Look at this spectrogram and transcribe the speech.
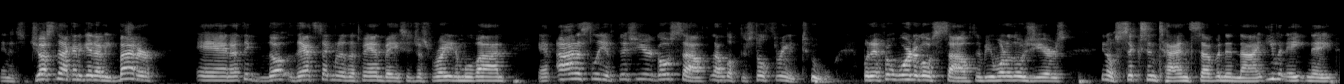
and it's just not going to get any better. And I think th- that segment of the fan base is just ready to move on. And honestly, if this year goes south, now look, they're still three and two, but if it were to go south and be one of those years, you know, six and ten, seven and nine, even eight and eight,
